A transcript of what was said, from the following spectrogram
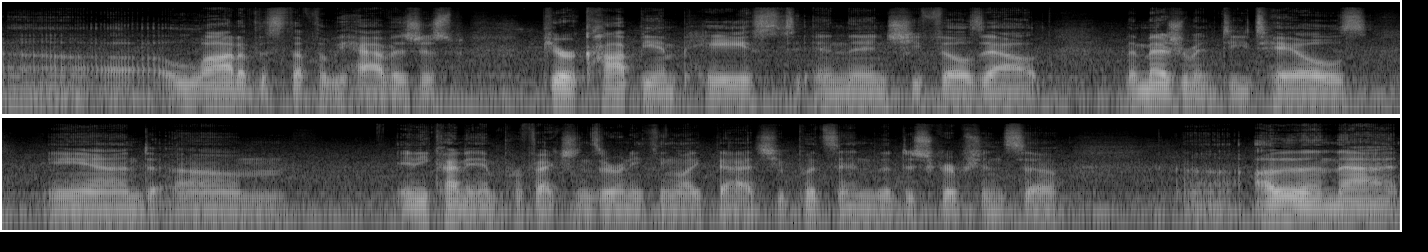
Uh, a lot of the stuff that we have is just pure copy and paste, and then she fills out the measurement details and um, any kind of imperfections or anything like that she puts in the description. So uh, other than that,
